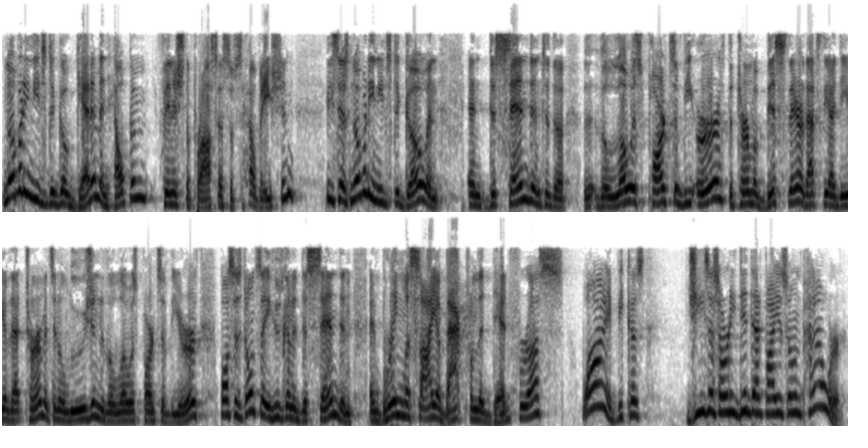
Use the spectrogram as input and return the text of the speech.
Nobody needs to go get him and help him finish the process of salvation. He says nobody needs to go and, and descend into the, the lowest parts of the earth. The term abyss there, that's the idea of that term. It's an allusion to the lowest parts of the earth. Paul says, don't say who's going to descend and, and bring Messiah back from the dead for us. Why? Because Jesus already did that by his own power.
